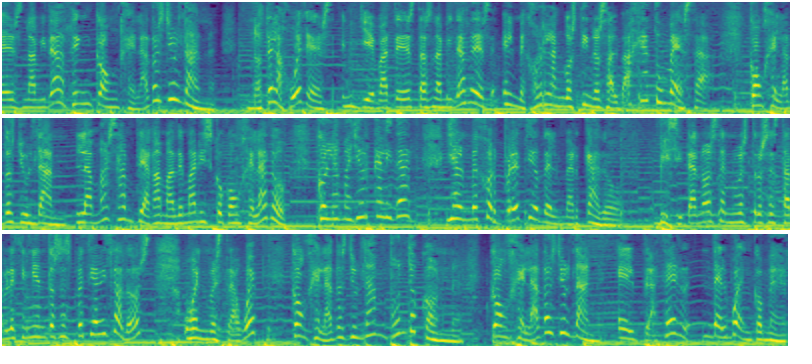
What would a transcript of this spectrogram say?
Navidad en Congelados Yuldan. No te la juegues. Llévate estas Navidades el mejor langostino salvaje a tu mesa. Congelados Yuldan, la más amplia gama de marisco congelado, con la mayor calidad y al mejor precio del mercado. Visítanos en nuestros establecimientos especializados o en nuestra web congeladosyuldan.com. Congelados Yuldan, el placer del buen comer.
